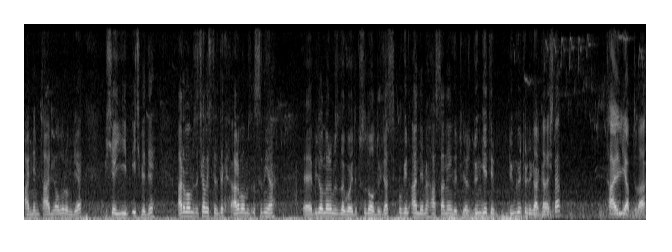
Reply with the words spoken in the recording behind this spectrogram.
Annem tahlil olurum diye bir şey yiyip içmedi. Arabamızı çalıştırdık. Arabamız ısınıyor. Ee, bidonlarımızı da koyduk. Su dolduracağız. Bugün annemi hastaneye götürüyoruz. Dün, getir, dün götürdük arkadaşlar. Tahlil yaptılar.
